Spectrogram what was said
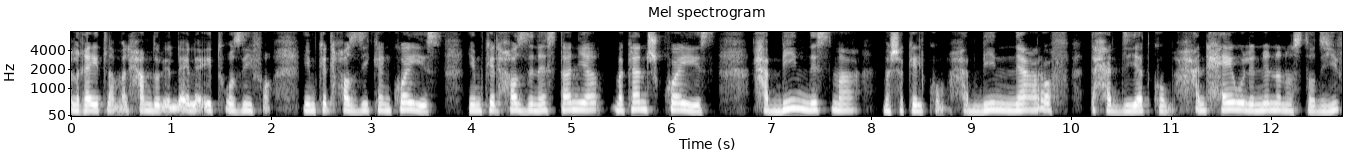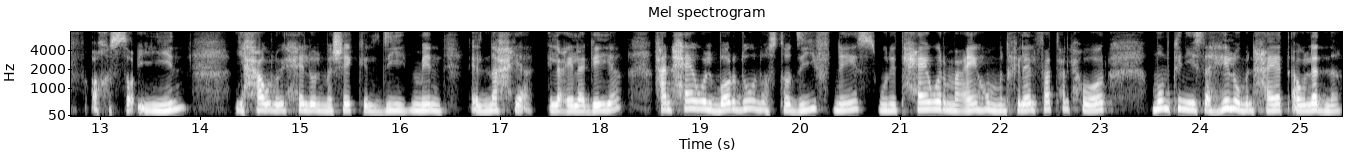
لغاية لما الحمد لله لقيت وظيفة. يمكن حظي كان كويس يمكن حظ ناس تانية ما كانش كويس. حابين نسمع مشاكلكم حابين نعرف تحدياتكم. هنحاول إننا نستضيف أخصائيين يحاولوا يحلوا المشاكل دي من الناحية العلاجية. هنحاول برضو نستضيف ناس ونتحاور معاهم من خلال فتح الحوار. ممكن يسهلوا من حياة أولادنا.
